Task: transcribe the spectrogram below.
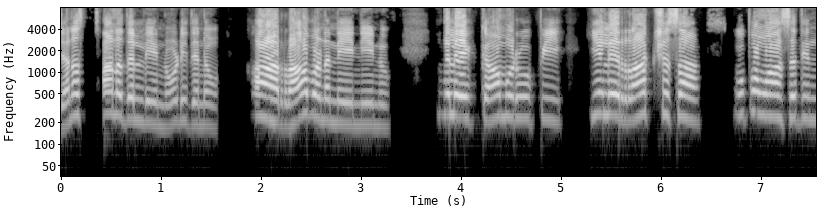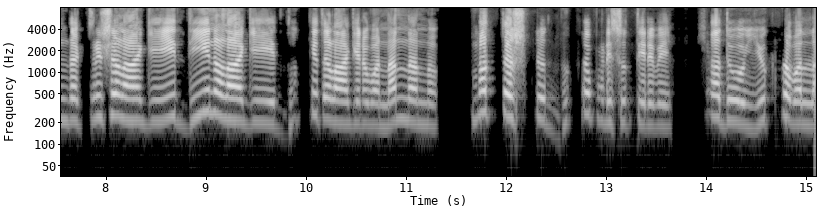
ಜನಸ್ಥಾನದಲ್ಲಿ ನೋಡಿದೆನು, ಆ ರಾವಣನೇ ನೀನು. ಎಲೆ ಕಾಮರೂಪಿ, ಎಲೆ ರಾಕ್ಷಸ, ಉಪವಾಸದಿಂದ ಕೃಷಳಾಗಿ ದೀನಳಾಗಿ ದುಃಖಿತಳಾಗಿರುವ ನನ್ನನ್ನು ಮತ್ತಷ್ಟು ದುಃಖಪಡಿಸುತ್ತಿರುವೆ. ಅದು ಯುಕ್ತವಲ್ಲ.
